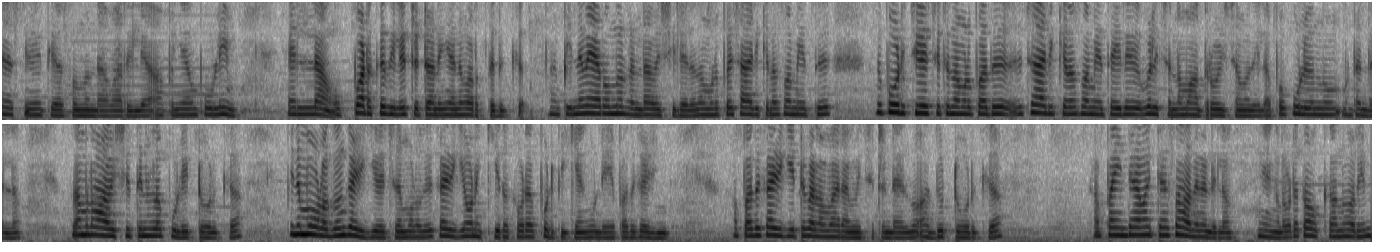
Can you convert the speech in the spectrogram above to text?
ടേസ്റ്റിന് വ്യത്യാസമൊന്നും ഉണ്ടാവാറില്ല. അപ്പോൾ ഞാൻ പുളിയും എല്ലാം ഉപ്പടക്കം ഇതിലിട്ടിട്ടാണ് ഞാൻ വറുത്തെടുക്കുക. പിന്നെ വേറെ ഒന്നും ഇടേണ്ട ആവശ്യമില്ലല്ലോ. നമ്മളിപ്പോൾ ചാലിക്കണ സമയത്ത് ഇത് പൊടിച്ച് വെച്ചിട്ട് നമ്മളിപ്പോൾ അത് ചാലിക്കണ സമയത്ത് അതിൽ വെളിച്ചെണ്ണ മാത്രം ഒഴിച്ചാൽ മതിയല്ലോ. അപ്പോൾ പുളിയൊന്നും ഇടണ്ടല്ലോ. നമ്മൾ ആവശ്യത്തിനുള്ള പുളി ഇട്ട് കൊടുക്കുക. പിന്നെ മുളകും കഴുകി വെച്ച മുളക് കഴുകി ഉണക്കിയതൊക്കെ ഇവിടെ പൊടിപ്പിക്കാൻ കൊണ്ടുപോയി. അപ്പോൾ അത് കഴിഞ്ഞു. അപ്പോൾ അത് കഴുകിയിട്ട് വെള്ളം വരാൻ വെച്ചിട്ടുണ്ടായിരുന്നു. അത് ഇട്ട് കൊടുക്കുക. അപ്പോൾ അതിന്റെ മറ്റേ സാധനം ഉണ്ടല്ലോ. ഞങ്ങളിവിടെ തോക്കാന്ന് പറയും.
